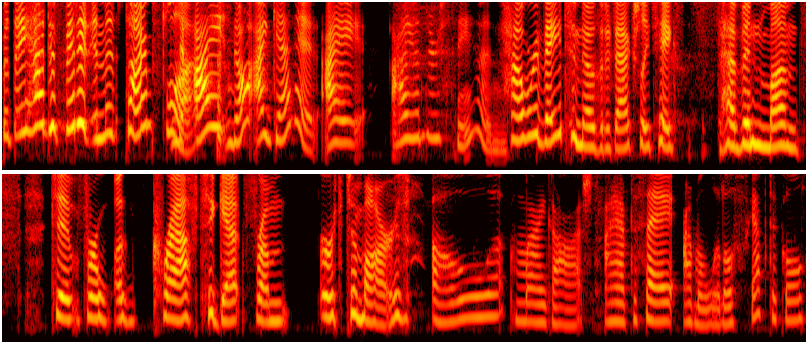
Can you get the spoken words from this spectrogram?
But they had to fit it in the time slot. I no, I get it. I I understand. How were they to know that it actually takes seven months to for a craft to get from Earth to Mars? Oh my gosh. I have to say I'm a little skeptical.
